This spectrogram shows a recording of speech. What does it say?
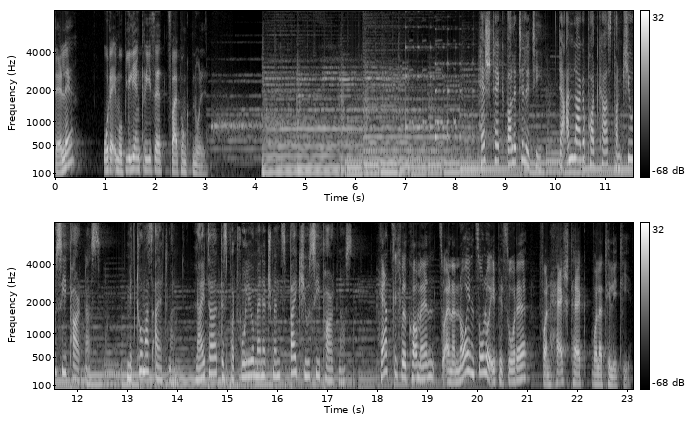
Delle oder Immobilienkrise 2.0? Hashtag Volatility, der Anlage-Podcast von QC Partners. Mit Thomas Altmann, Leiter des Portfolio-Managements bei QC Partners. Herzlich willkommen zu einer neuen Solo-Episode von Hashtag Volatility.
